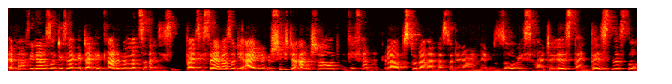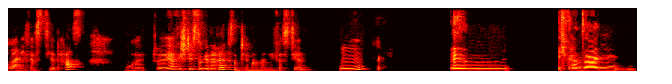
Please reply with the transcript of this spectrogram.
immer wieder so dieser Gedanke, gerade wenn man es an sich, bei sich selber so die eigene Geschichte anschaut, wiefern glaubst du daran, dass du dir dein Leben so, wie es heute ist, dein Business so manifestiert hast? Mhm. Und äh, ja, wie stehst du generell zum Thema Manifestieren? Mhm. Ähm, ich kann sagen,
